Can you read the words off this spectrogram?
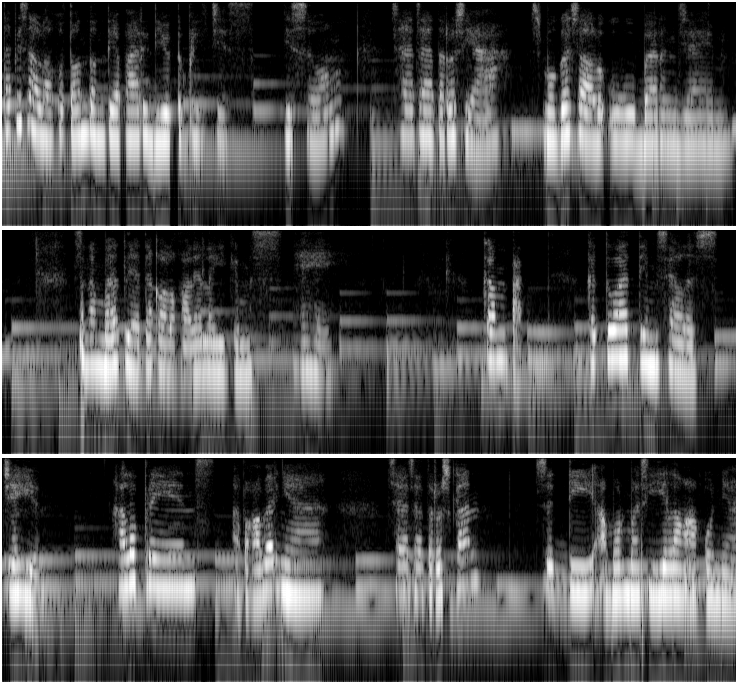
Tapi selalu aku tonton tiap hari di YouTube Ricis. Jisung, sehat-sehat terus ya. Semoga selalu uwu bareng Jaim. Senang banget lihatnya kalau kalian lagi gemes. Hehe. Keempat, Ketua Tim Sales, Jaehyun. Halo Prince, apa kabarnya? Sehat-sehat terus kan? Sedih, Amor masih hilang akunnya.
